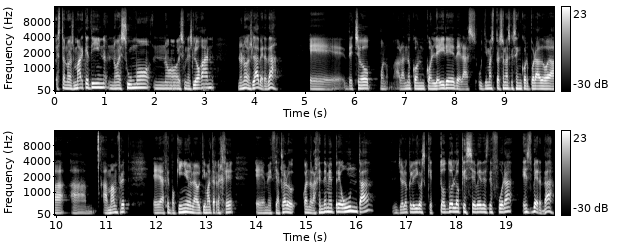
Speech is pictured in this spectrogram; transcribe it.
Esto no es marketing, no es humo, no es un eslogan, no, no, es la verdad. Eh, de hecho, bueno, hablando con, Leire, de las últimas personas que se han incorporado a, Manfred, eh, hace poquillo, en la última TRG, eh, me decía, claro, cuando la gente me pregunta, yo lo que le digo es que todo lo que se ve desde fuera es verdad.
